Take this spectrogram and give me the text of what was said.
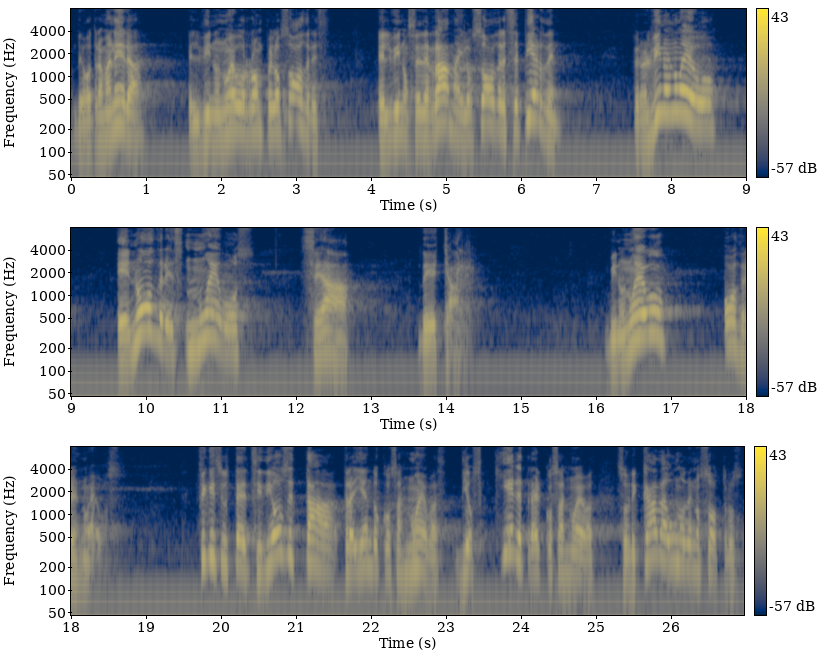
De otra manera, el vino nuevo rompe los odres. El vino se derrama y los odres se pierden. Pero el vino nuevo, en odres nuevos, se ha de echar. Vino nuevo, odres nuevos. Fíjese usted, si Dios está trayendo cosas nuevas, Dios quiere traer cosas nuevas sobre cada uno de nosotros,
